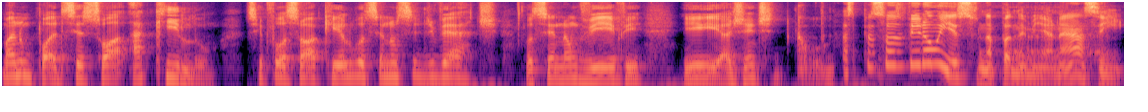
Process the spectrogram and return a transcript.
mas não pode ser só aquilo. Se for só aquilo, você não se diverte, você não vive e a gente. As pessoas viram isso na pandemia, né? Assim,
